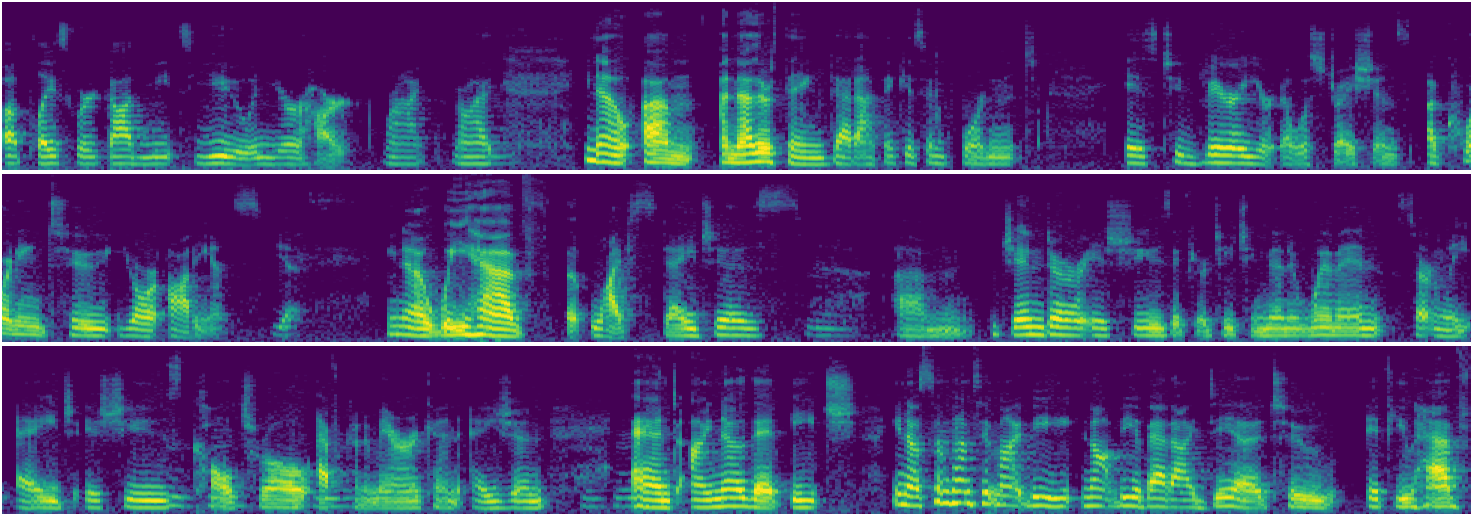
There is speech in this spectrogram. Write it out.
a place where God meets you in your heart. Right, right. You know, um, another thing that I think is important is to vary your illustrations according to your audience. Yes. You know, we have life stages, um, gender issues, if you're teaching men and women, certainly age issues, mm-hmm. cultural, mm-hmm. African American, Asian. Mm-hmm. And I know that each, you know, sometimes it might be not be a bad idea to, if you have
